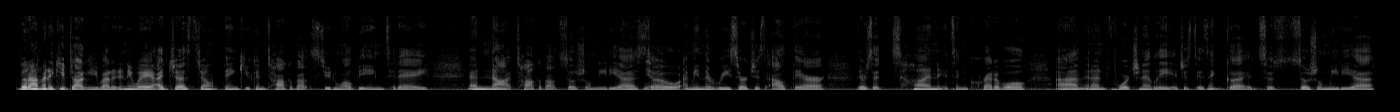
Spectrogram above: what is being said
but I'm going to keep talking about it anyway. I just don't think you can talk about student well being today and not talk about social media. So, I mean, the research is out there. There's a ton, it's incredible. Um, and unfortunately, it just isn't good. So, social media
